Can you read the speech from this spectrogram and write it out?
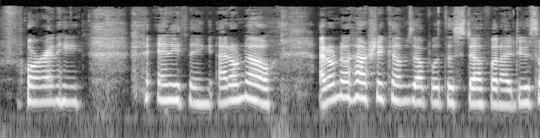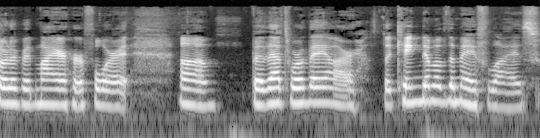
for any anything. I don't know. I don't know how she comes up with this stuff, and I do sort of admire her for it. Um, but that's where they are, the kingdom of the mayflies.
